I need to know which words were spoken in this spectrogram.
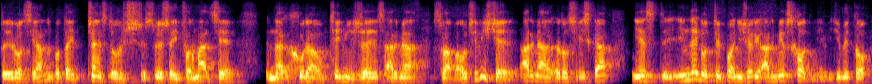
tutaj Rosjan, bo tutaj często już słyszę informacje, na hura optymizm, że jest armia słaba. Oczywiście armia rosyjska jest innego typu aniżeli armie wschodnie. Widzimy to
